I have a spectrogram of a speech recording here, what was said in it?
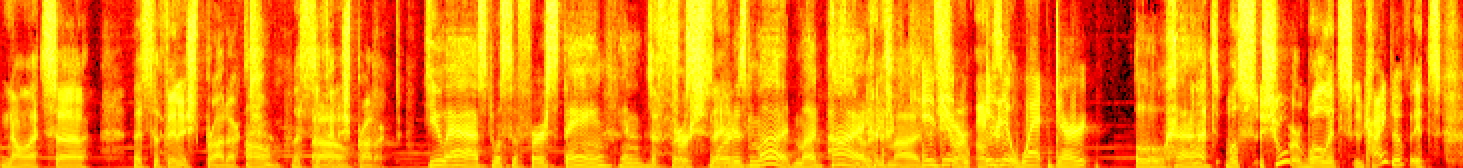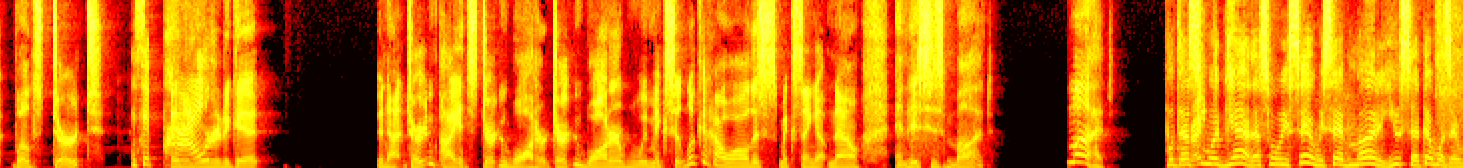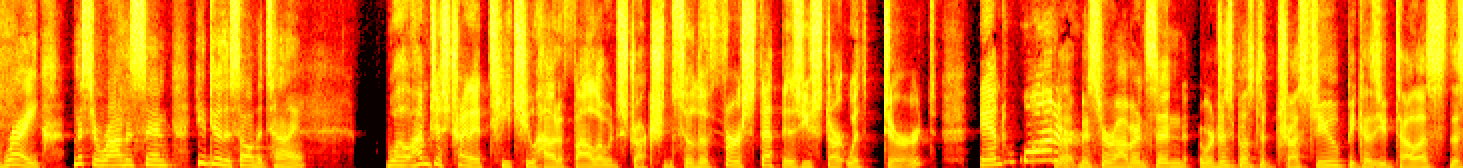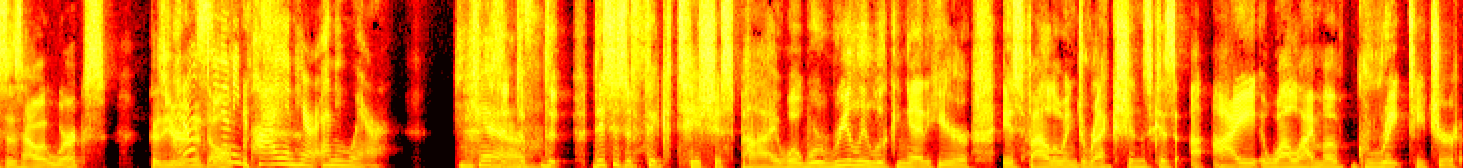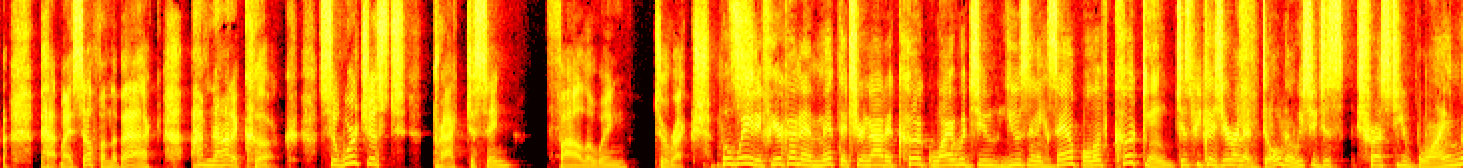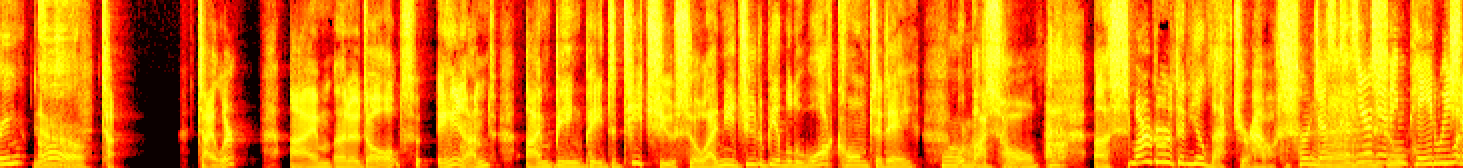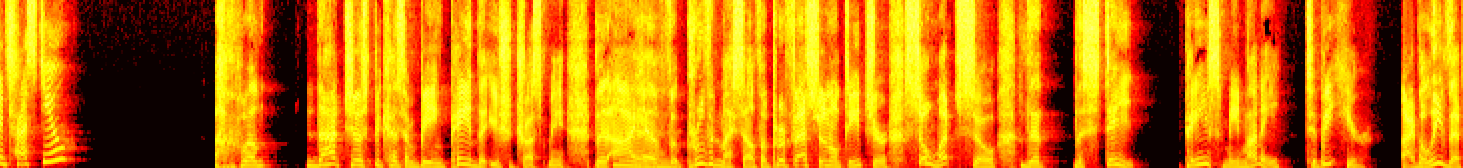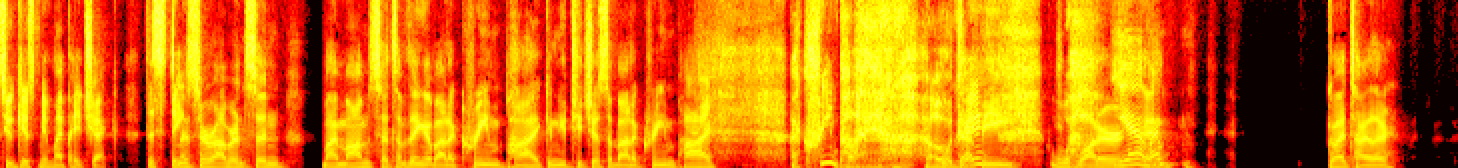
No, that's uh, that's the finished product. Oh. that's the Oh. finished product. you asked what's the first thing, and the first first thing. word is mud, mud pie. Be mud. Is Sure, it is okay. it wet dirt? oh, What? Well, s- sure. Well, it's kind of. It's well, it's dirt. Is it And pie? in order to get not dirt and pie, it's dirt and water. Dirt and water. When we mix it, look at how all this is mixing up now. And this is mud. Mud. Well, that's Right? what. Yeah, that's what we said. We said muddy. You said that wasn't right, Mr. Robinson. You do this all the time. Well, I'm just trying to teach you how to follow instructions. So the first step is you start with dirt and water. Mr. Robinson, we're just supposed to trust you because you tell us this is how it works because you're an adult. I an don't see adult. any pie in here anywhere. Yeah. The- the- the- this is a fictitious pie. What we're really looking at here is following directions because I, I, while I'm a great teacher, pat myself on the back, I'm not a cook. So we're just practicing following directions. But wait, if you're going to admit that you're not a cook, why would you use an example of cooking? Just because you're an adult and we should just trust you blindly? Oh, Ty- Tyler, I'm an adult and I'm being paid to teach you. So I need you to be able to walk home today or bus home uh, smarter than you left your house. So just because you're So getting paid, we should trust you? Well, not just because I'm being paid that you should trust me, but I have proven myself a professional teacher, so much so that the state pays me money to be here. I believe that's who gives me my paycheck. The state. Mr. Robinson, my mom said something about a cream pie. Can you teach us about a cream pie? A cream pie. Okay. Would that be Well, water? Yeah, and- Go ahead, Tyler.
